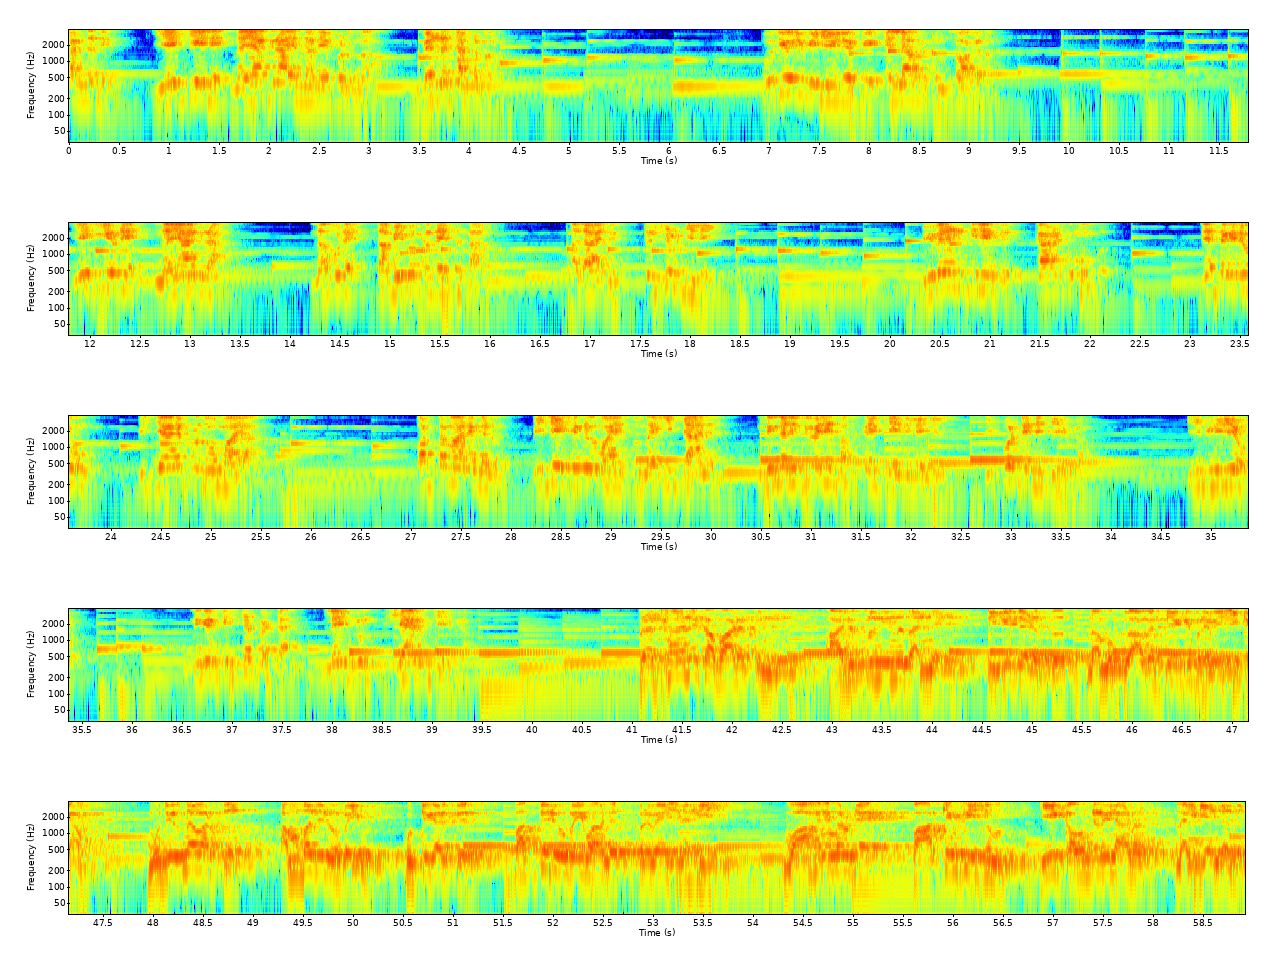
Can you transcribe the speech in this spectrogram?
കണ്ടത് ഏഷ്യയിലെ നയാഗ്ര എന്നറിയപ്പെടുന്ന വെള്ളച്ചാട്ടമാണ്. പുതിയൊരു വീഡിയോയിലേക്ക് എല്ലാവർക്കും സ്വാഗതം. ഏഷ്യയുടെ നയാഗ്ര നമ്മുടെ സമീപ പ്രദേശത്താണ് അതായത് തൃശൂർ ജില്ലയിൽ വിവരണത്തിലേക്ക് കടക്കും മുമ്പ് രസകരവും വിജ്ഞാനപ്രദവുമായ വർത്തമാനങ്ങളും വിശേഷങ്ങളുമായി എത്തുന്ന ഈ ചാനൽ നിങ്ങൾ ഇതുവരെ സബ്സ്ക്രൈബ് ചെയ്തില്ലെങ്കിൽ ഇപ്പോൾ തന്നെ ചെയ്യുക. ഈ വീഡിയോ നിങ്ങൾക്ക് ഇഷ്ടപ്പെട്ടാൽ ലൈക്കും ഷെയറും ചെയ്യുക. പ്രധാന കവാടത്തിന് അടുത്തുനിന്ന് തന്നെ ടിക്കറ്റ് എടുത്ത് നമുക്ക് അകത്തേക്ക് പ്രവേശിക്കാം. മുതിർന്നവർക്ക് അമ്പത് രൂപയും കുട്ടികൾക്ക് പത്ത് രൂപയുമാണ് പ്രവേശന ഫീസ്. വാഹനങ്ങളുടെ പാർക്കിംഗ് ഫീസും ഈ കൗണ്ടറിലാണ് നൽകേണ്ടത്.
